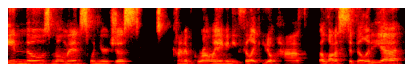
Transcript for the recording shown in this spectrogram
in those moments when you're just kind of growing and you feel like you don't have a lot of stability yet,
